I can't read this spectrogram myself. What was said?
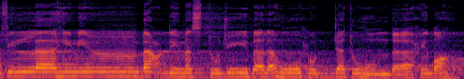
في الله من بعد ما استجيب له حجتهم داحضة.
